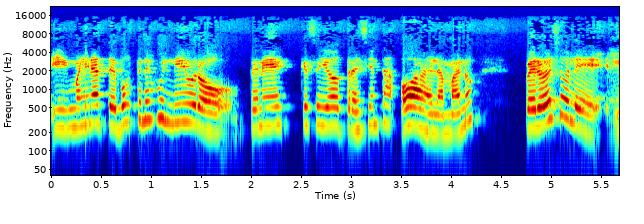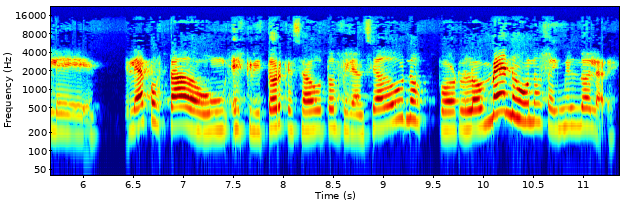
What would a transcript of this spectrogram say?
Imagínate, vos tenés un libro, tenés, qué sé yo, 300 hojas en la mano, pero eso le, le, le ha costado a un escritor que se ha autofinanciado unos, por lo menos unos 6 mil dólares.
